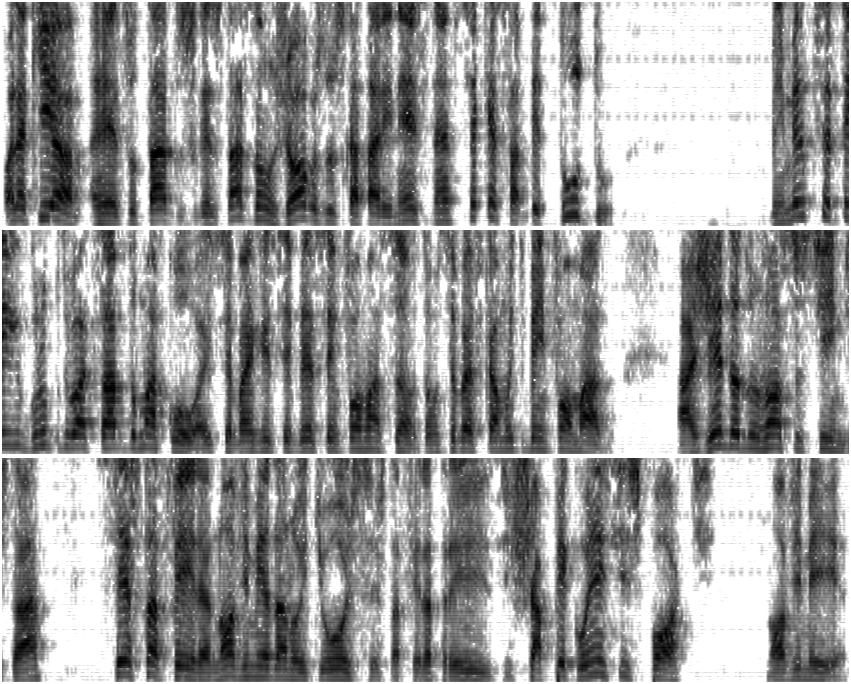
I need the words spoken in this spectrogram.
Olha aqui, ó, resultados, resultados não jogos dos catarinenses, né? Você quer saber tudo? Primeiro que você tem o grupo do WhatsApp do Marcou, aí você vai receber essa informação, então você vai ficar muito bem informado. Agenda dos nossos times, tá? Sexta-feira, nove e meia da noite, hoje, sexta-feira 13, Chapecoense Esporte, nove e meia.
